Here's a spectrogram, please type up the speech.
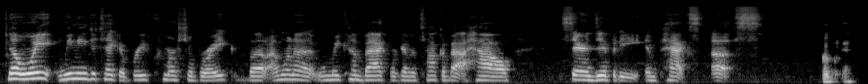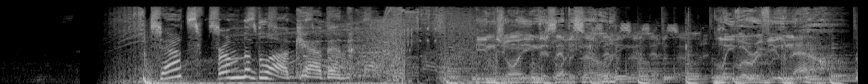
now we we need to take a brief commercial break, but I want to when we come back, we're going to talk about how serendipity impacts us. Okay. Chats from the blog cabin. Enjoying this episode? Leave a review now.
